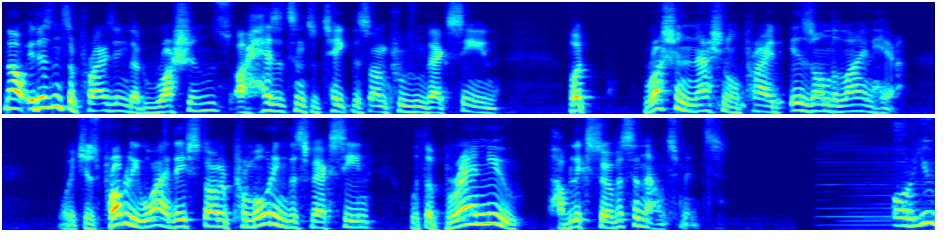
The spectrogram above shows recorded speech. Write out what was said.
Now, it isn't surprising that Russians are hesitant to take this unproven vaccine, but Russian national pride is on the line here, which is probably why they've started promoting this vaccine with a brand new public service announcement. Are you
